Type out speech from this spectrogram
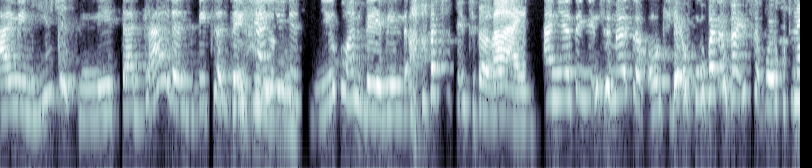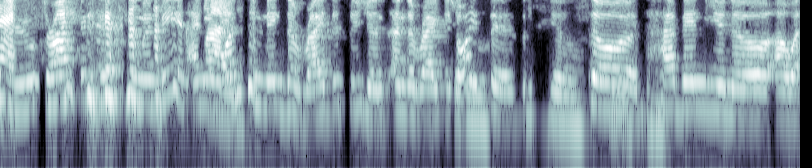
i mean you just need that guidance because they hand you this newborn baby in the hospital right. and you're thinking to myself okay what am i supposed to Next, do right. with this human being and you want to make the right decisions and the right choices so having you know our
